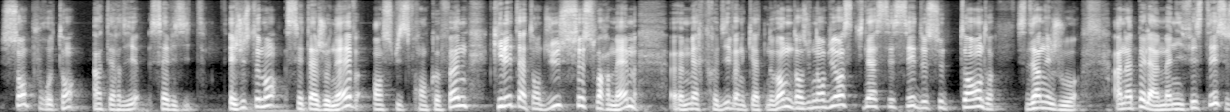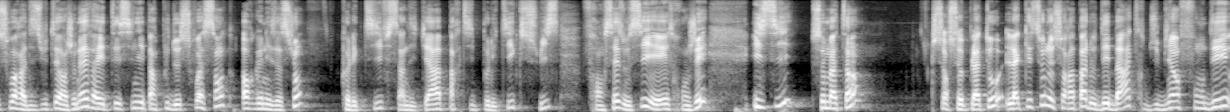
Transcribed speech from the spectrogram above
sans pour autant interdire sa visite. Et justement, c'est à Genève, en Suisse francophone, qu'il est attendu ce soir même, euh, mercredi 24 novembre, dans une ambiance qui n'a cessé de se tendre ces derniers jours. Un appel à manifester ce soir à 18h à Genève a été signé par plus de 60 organisations collectifs, syndicats, partis politiques, suisses, françaises aussi et étrangers. Ici, ce matin, sur ce plateau, la question ne sera pas de débattre du bien fondé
